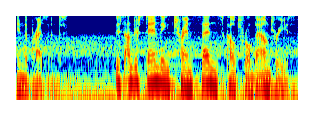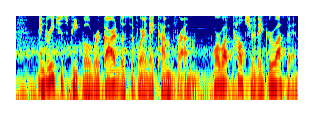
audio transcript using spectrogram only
in the present. This understanding transcends cultural boundaries and reaches people regardless of where they come from or what culture they grew up in.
